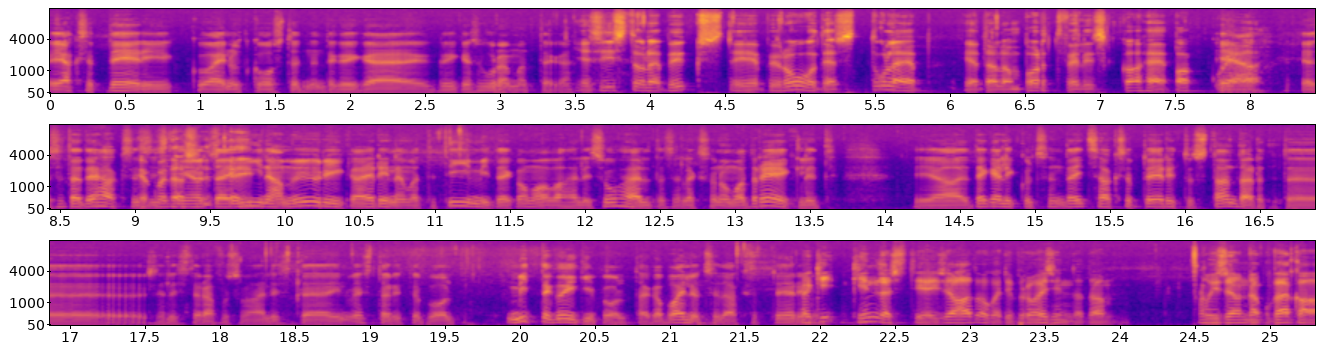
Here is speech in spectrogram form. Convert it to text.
ei aktsepteeri, kui ainult koostööd nende kõige, kõige suurematega. ja siis tuleb üks teie büroodest, tuleb ja tal on portfellis kahe pakkuja. ja seda tehakse ja siis nii-öelda Hiina müüriga, erinevate tiimidega omavahel ei suhelda, selleks on omad reeglid, ja tegelikult see on täitsa aktsepteeritud standard äh, selliste rahvusvaheliste investorite poolt, mitte kõigi poolt, aga paljud seda aktsepteerivad ki. kindlasti ei saa advokaadibüroo esindada või see on nagu väga,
